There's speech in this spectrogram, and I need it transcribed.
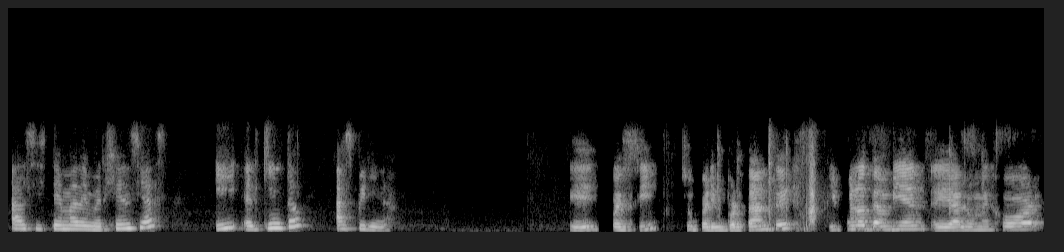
al sistema de emergencias y el quinto, aspirina. Sí, pues sí, súper importante. Y bueno, también eh, a lo mejor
